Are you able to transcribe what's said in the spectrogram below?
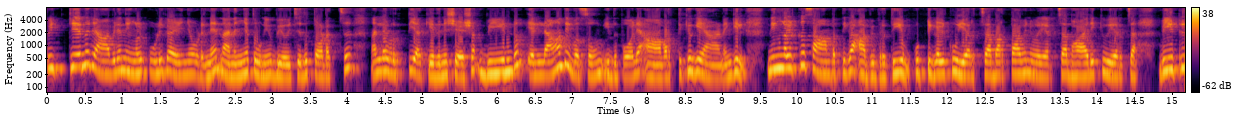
പിറ്റേന്ന് രാവിലെ നിങ്ങൾ കുളി കഴിഞ്ഞ ഉടനെ നനഞ്ഞ തുണി ഉപയോഗിച്ച് ഇത് തുടച്ച് നല്ല വൃത്തിയാക്കിയതിന് ശേഷം വീണ്ടും എല്ലാ ദിവസവും ഇതുപോലെ ആവർത്തിക്കുകയാണെങ്കിൽ നിങ്ങൾക്ക് സാമ്പത്തിക അഭിവൃദ്ധിയും കുട്ടികൾക്ക് ഉയർച്ച ഭർത്താവിന് ഉയർച്ച ഭാര്യയ്ക്ക് ഉയർച്ച വീട്ടിൽ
